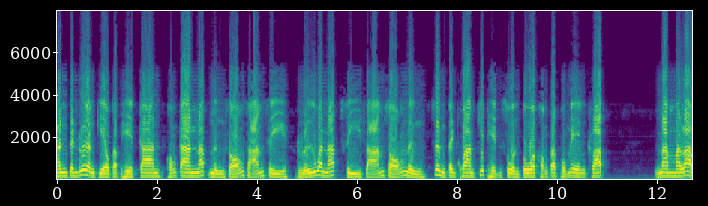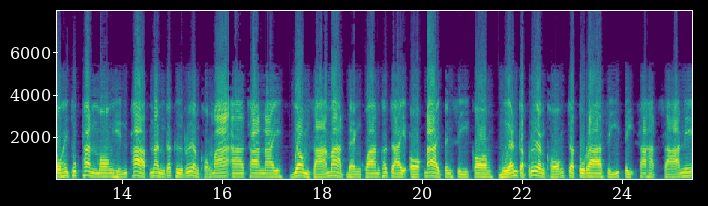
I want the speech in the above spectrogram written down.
อันเป็นเรื่องเกี่ยวกับเหตุการณ์ของการนับหนึ่งสองสามสี่หรือว่านับสี่สามสองหนึ่งซึ่งเป็นความคิดเห็นส่วนตัวของกระผมเองครับ นำมาเล่าให้ทุกท่านมองเห็นภาพนั่นก็คือเรื่องของม้าอาชาในยย่อมสามารถแบ่งความเข้าใจออกได้เป็นสี่กอง เหมือนกับเรื่องของจตุราสีติสหัสสานิ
